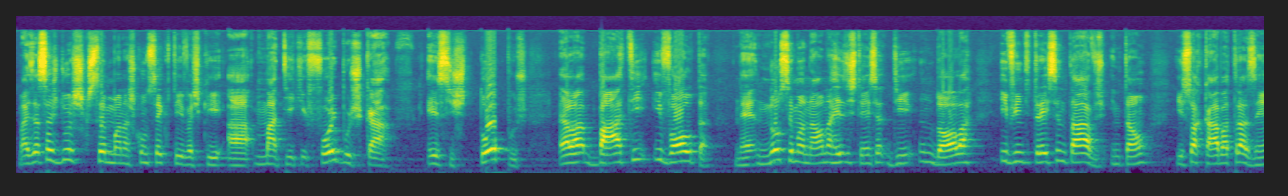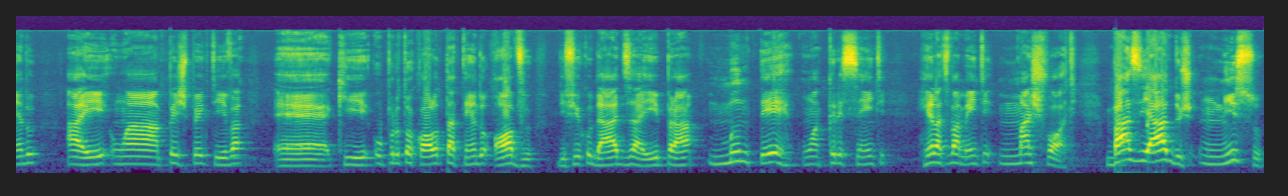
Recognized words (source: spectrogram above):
Mas essas duas semanas consecutivas que a Matic foi buscar esses topos, ela bate e volta né, no semanal na resistência de 1 dólar e 23 centavos. Então, isso acaba trazendo aí uma perspectiva é, que o protocolo está tendo, óbvio, dificuldades aí para manter uma crescente relativamente mais forte. Baseados nisso,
